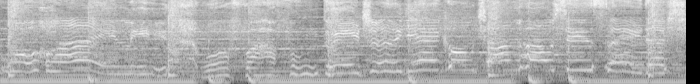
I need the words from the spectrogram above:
我怀里我发疯对着夜空唱好心碎的声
